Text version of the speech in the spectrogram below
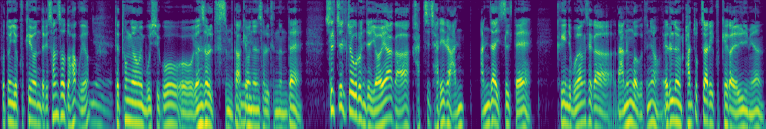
보통 이제 국회의원들이 선서도 하고요. 예. 대통령을 모시고 어, 연설을 듣습니다. 예. 개원 연설을 듣는데 실질적으로 이제 여야가 같이 자리를 앉, 앉아 있을 때 그게 이제 모양새가 나는 거거든요. 예를 들면 반쪽짜리 국회가 열리면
